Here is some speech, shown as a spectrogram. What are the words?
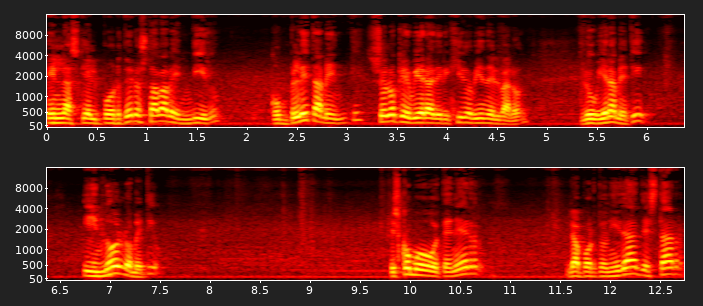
en las que el portero estaba vendido completamente, solo que hubiera dirigido bien el balón, lo hubiera metido. Y no lo metió. Es como tener la oportunidad de estar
